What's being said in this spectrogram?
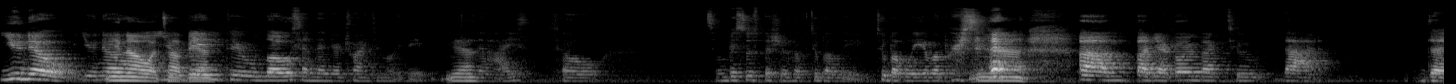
you know, you know You know what's you've up, been yeah. through lows and then you're trying to motivate Yeah. through the highs. So it's a bit suspicious of too bubbly too bubbly of a person. Yeah. um, but yeah, going back to that the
